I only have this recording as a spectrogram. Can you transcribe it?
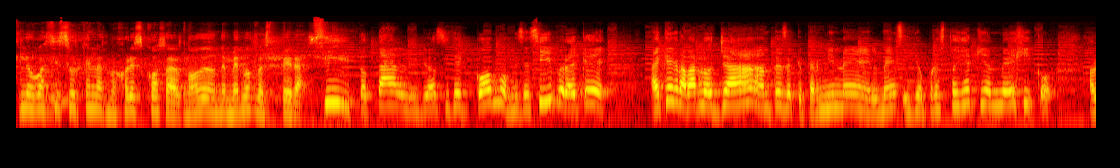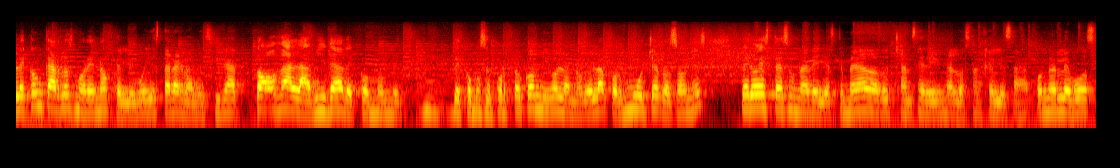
Que luego así surgen las mejores cosas, ¿no? De donde menos lo esperas. sí, total. Y yo así de, ¿cómo? Me dice, sí, pero hay que, hay que grabarlo ya antes de que termine el mes. Y yo, pero estoy aquí en México. Hablé con Carlos Moreno, que le voy a estar agradecida toda la vida de cómo, me- de cómo se portó conmigo en la novela por muchas razones, pero esta es una de ellas, que me ha dado chance de irme a Los Ángeles a ponerle voz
